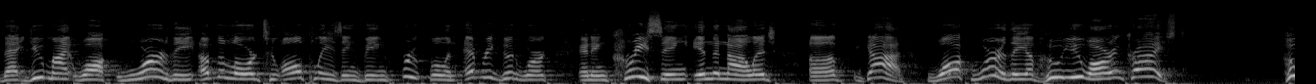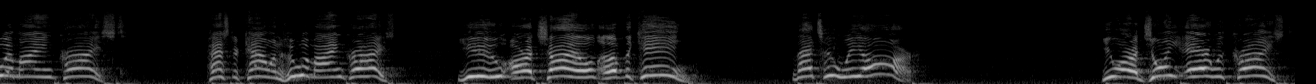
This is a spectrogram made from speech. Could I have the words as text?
that you might walk worthy of the Lord to all pleasing, being fruitful in every good work, and increasing in the knowledge of God. Walk worthy of who you are in Christ. Who am I in Christ? Pastor Cowan, who am I in Christ? You are a child of the King. That's who we are. You are a joint heir with Christ.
